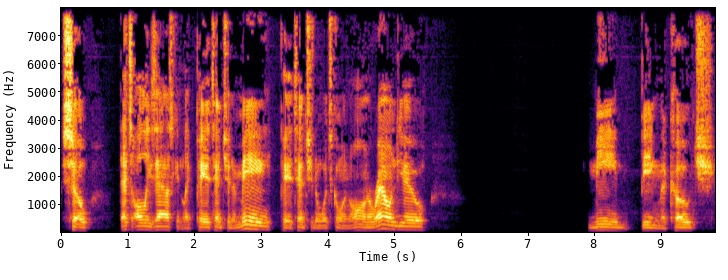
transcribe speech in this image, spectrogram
So that's all he's asking. Like, pay attention to me, pay attention to what's going on around you. Me being the coach,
